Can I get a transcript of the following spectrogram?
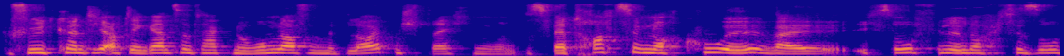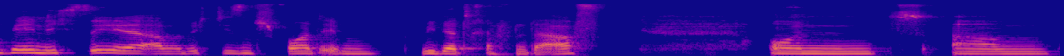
gefühlt könnte ich auch den ganzen Tag nur rumlaufen und mit Leuten sprechen. Und es wäre trotzdem noch cool, weil ich so viele Leute so wenig sehe, aber durch diesen Sport eben wieder treffen darf. Und ähm,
